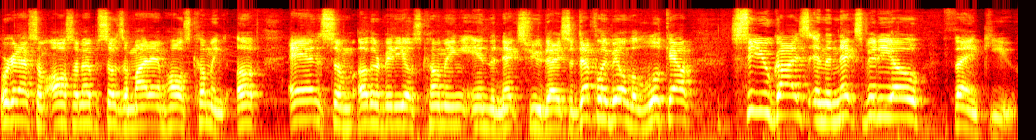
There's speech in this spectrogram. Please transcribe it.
We're going to have some awesome episodes of My Damn Hauls coming up and some other videos coming in the next few days, so definitely be on the lookout. See you guys in the next video. Thank you.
